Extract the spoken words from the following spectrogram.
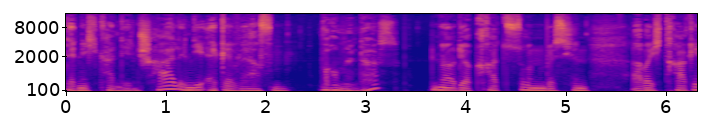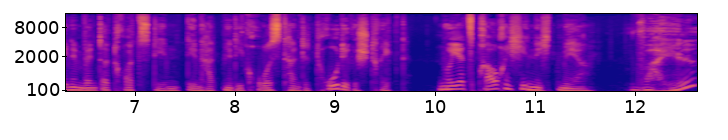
denn ich kann den Schal in die Ecke werfen. Warum denn das? Na, der kratzt so ein bisschen. Aber ich trage ihn im Winter trotzdem. Den hat mir die Großtante Trude gestrickt. Nur jetzt brauche ich ihn nicht mehr. Weil?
